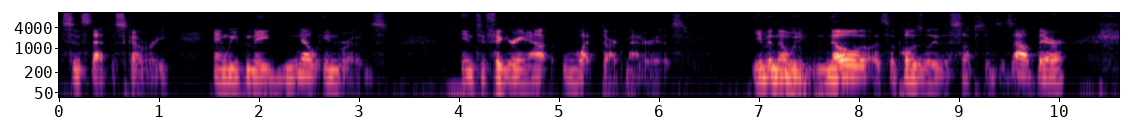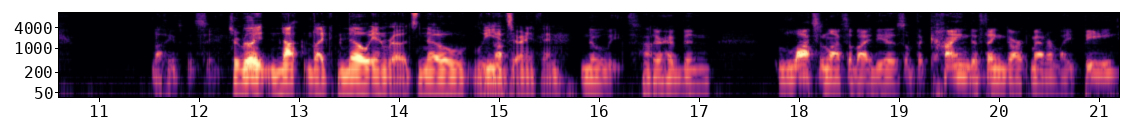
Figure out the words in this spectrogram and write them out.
since that discovery, and we've made no inroads into figuring out what dark matter is. Even though we know uh, supposedly the substance is out there, nothing's been seen. so really, not like no inroads, no leads or anything. No leads. There have been lots and lots of ideas of the kind of thing dark matter might be.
